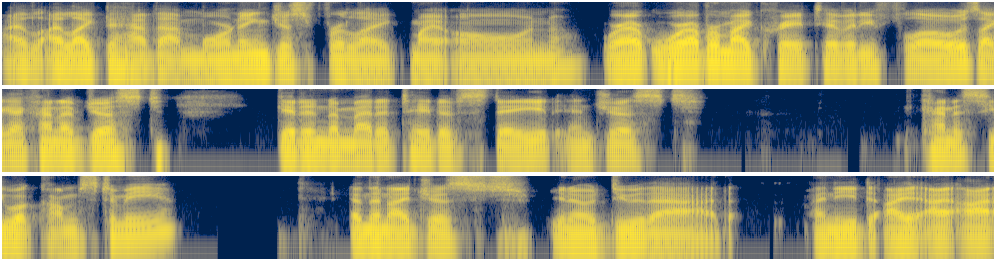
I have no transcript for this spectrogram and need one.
I, I like to have that morning just for like my own wherever wherever my creativity flows like i kind of just get into meditative state and just kind of see what comes to me and then i just you know do that. I need I, I i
